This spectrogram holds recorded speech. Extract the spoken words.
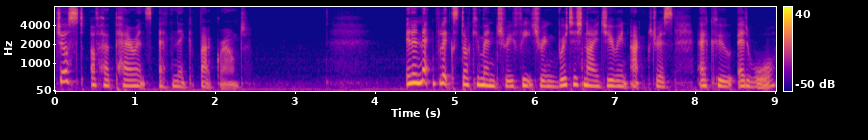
just of her parents' ethnic background. In a Netflix documentary featuring British Nigerian actress Eku Edewor,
